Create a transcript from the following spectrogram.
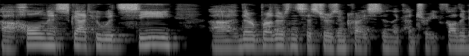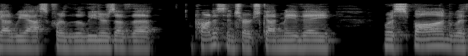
uh, wholeness, God, who would see uh, their brothers and sisters in Christ in the country. Father God, we ask for the leaders of the Protestant church, God, may they respond with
